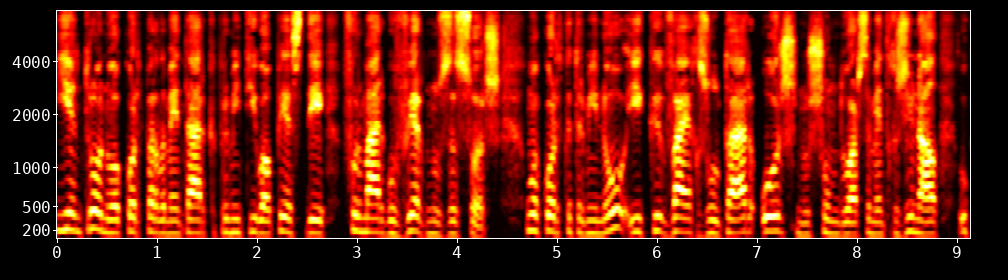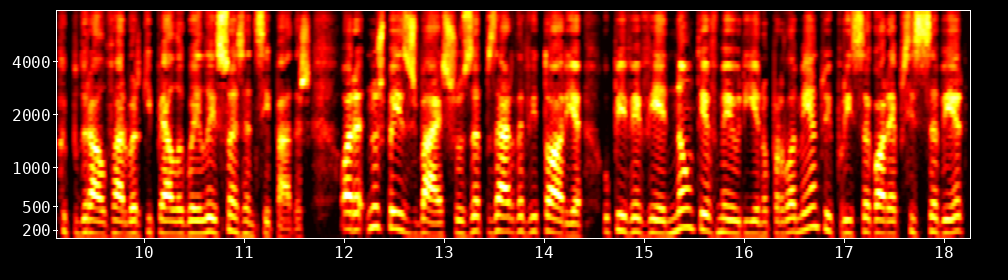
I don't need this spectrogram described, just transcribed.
e entrou no acordo parlamentar que permitiu ao PSD formar governo nos Açores. Um acordo que terminou e que vai resultar hoje no chumbo do Orçamento Regional, o que poderá levar o arquipélago a eleições antecipadas. Ora, nos Países Baixos, apesar da vitória, o PVV não teve maioria no Parlamento e por isso agora é preciso saber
